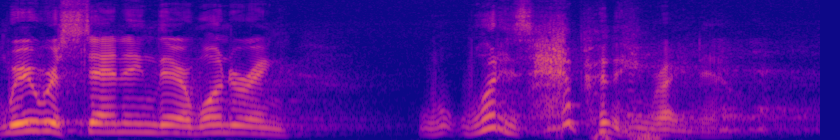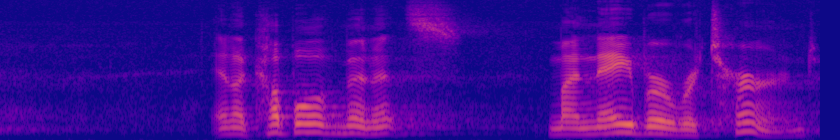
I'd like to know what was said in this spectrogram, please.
we were standing there wondering, What is happening right now? In a couple of minutes, my neighbor returned,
